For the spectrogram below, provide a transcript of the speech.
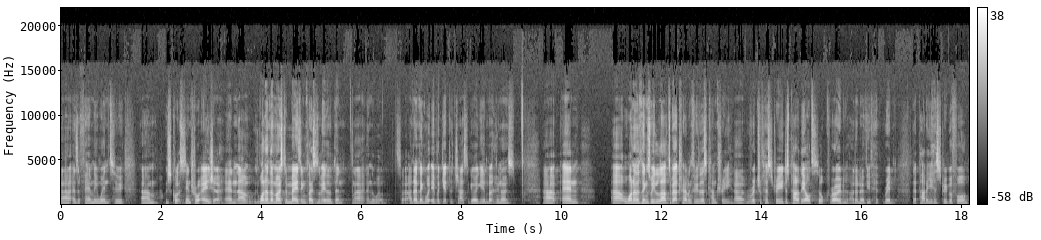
uh, as a family, went to, um, we just call it Central Asia, and um, one of the most amazing places I've ever been uh, in the world. So I don't think we'll ever get the chance to go again, but who knows? Uh, and Uh, one of the things we loved about traveling through this country, uh, rich of history, just part of the old Silk Road. I don't know if you've read that part of your history before.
